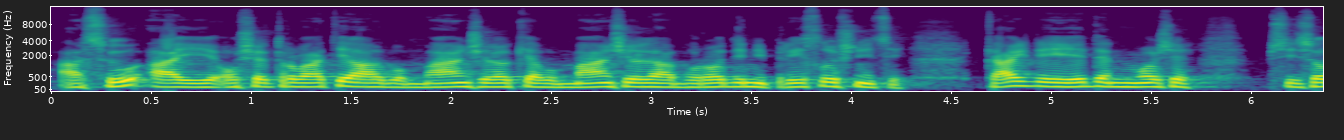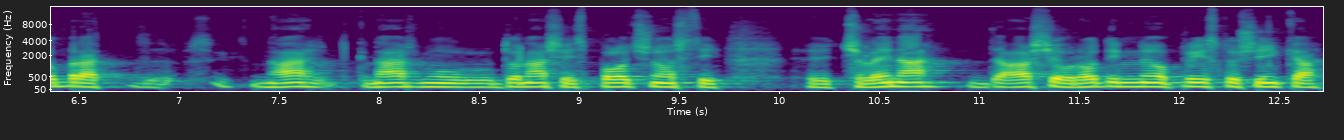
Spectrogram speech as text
a sú aj ošetrovateľ, alebo manželky, alebo manželi, alebo rodinní príslušníci. Každý jeden môže si zobrať k nášmu, do našej spoločnosti člena, ďalšieho rodinného príslušníka.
